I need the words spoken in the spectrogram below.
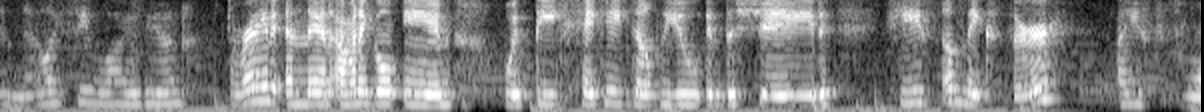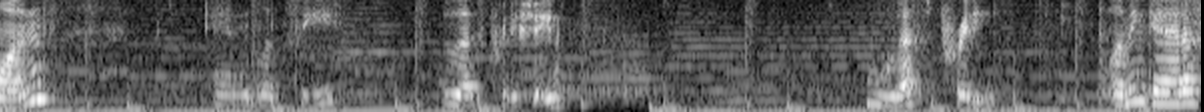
And now I see why again. Alright, and then I'm gonna go in with the KKW in the shade He's a Mixer. I used this once. And let's see. Ooh, that's pretty shade. Ooh, that's pretty. Let me get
